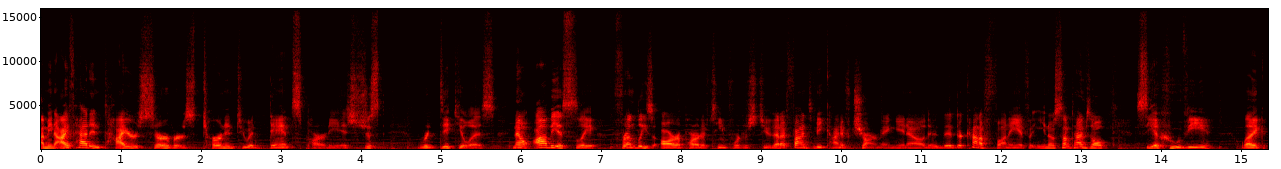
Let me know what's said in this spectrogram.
I mean, I've had entire servers turn into a dance party. It's just ridiculous. Now, obviously, friendlies are a part of Team Fortress 2 that I find to be kind of charming, you know. They're, they're, they're kind of funny. If You know, sometimes I'll see a Hoovy, like,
